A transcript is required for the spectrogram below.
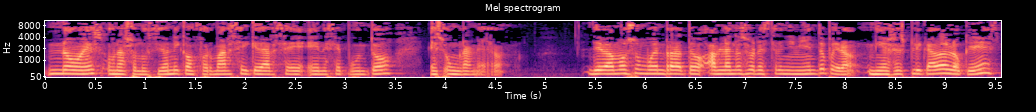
no es una solución y conformarse y quedarse en ese punto es un gran error. Llevamos un buen rato hablando sobre estreñimiento, pero ni os he explicado lo que es.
